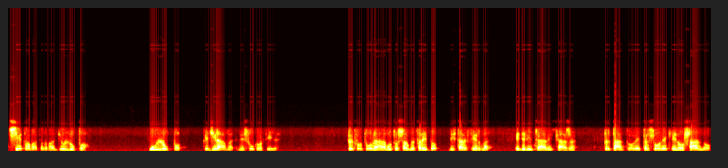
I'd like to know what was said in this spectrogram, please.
si è trovata davanti un lupo. Un lupo che girava nel suo cortile per fortuna ha avuto sangue freddo di stare ferma e di rientrare in casa. Pertanto le persone che non sanno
